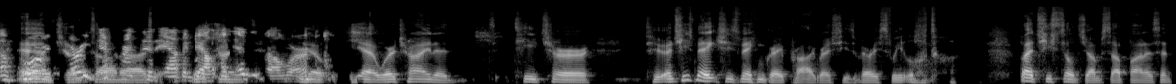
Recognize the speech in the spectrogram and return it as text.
Of course, very different us. than Abigail and Isabel were. you know, yeah, we're trying to t- teach her to, and she's make she's making great progress. She's a very sweet little dog, but she still jumps up on us. And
